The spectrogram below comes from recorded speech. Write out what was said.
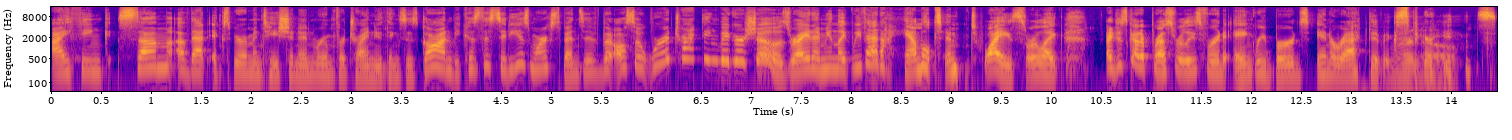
I think some of that experimentation and room for trying new things is gone because the city is more expensive, but also we're attracting bigger shows, right? I mean, like we've had Hamilton twice, or like I just got a press release for an Angry Birds interactive experience.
